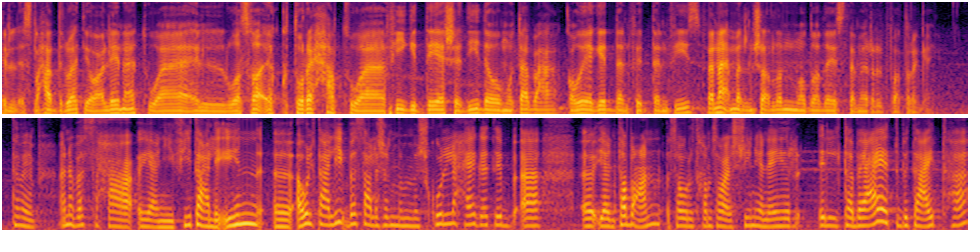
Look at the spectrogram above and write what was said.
الإصلاحات دلوقتي أعلنت والوثائق طرحت وفي جدية شديدة ومتابعة قوية جدا في التنفيذ فنأمل إن شاء الله إن الموضوع ده يستمر الفترة الجاية. تمام. أنا بس ح... يعني في تعليقين آه، أول تعليق بس علشان مش كل حاجة تبقى آه، يعني طبعا ثورة 25 يناير التبعات بتاعتها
